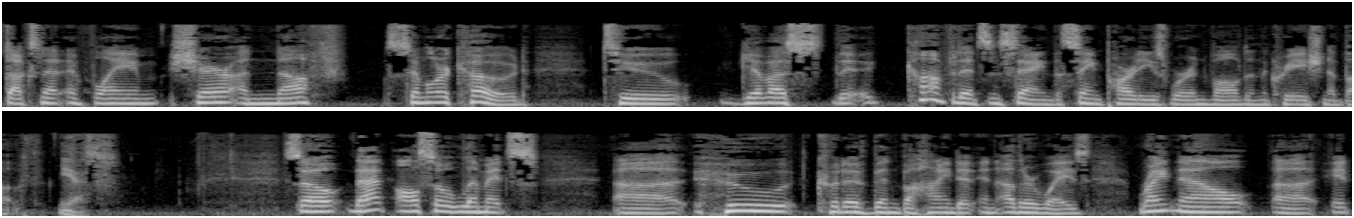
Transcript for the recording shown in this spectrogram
Stuxnet and Flame share enough similar code to give us the confidence in saying the same parties were involved in the creation of both. Yes. So that also limits uh, who could have been behind it in other ways. Right now, uh, it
